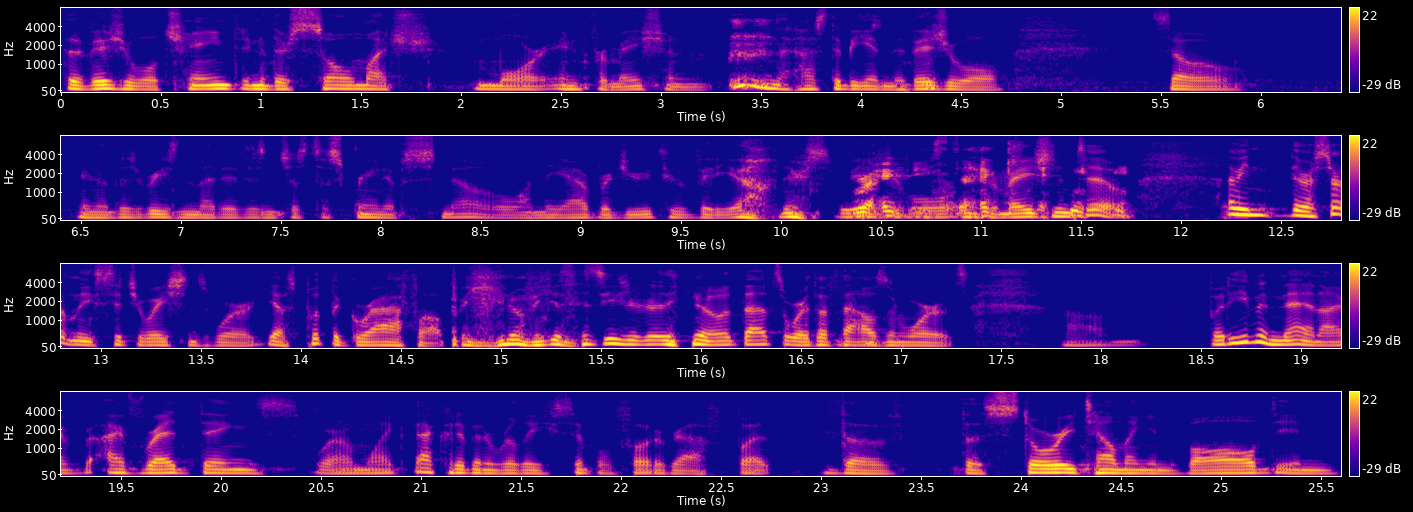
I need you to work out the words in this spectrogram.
the visual change. You know, there's so much more information that has to be in the mm-hmm. visual. So you know, there's a reason that it isn't just a screen of snow on the average YouTube video. There's visual right, exactly. information too. I mean, there are certainly situations where, yes, put the graph up, you know, because it's easier to, you know, that's worth a mm-hmm. thousand words. Um, but even then, I've I've read things where I'm like, that could have been a really simple photograph, but the the storytelling involved in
